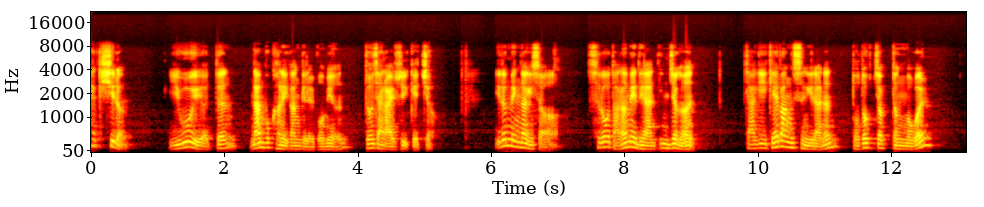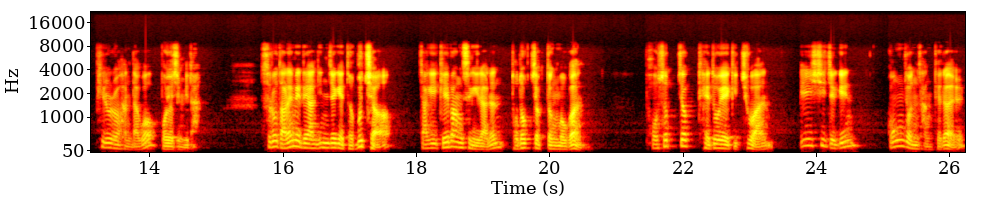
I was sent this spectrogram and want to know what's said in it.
핵 실험, 이후의 어떤 남북한의 관계를 보면 더 잘 알 수 있겠죠. 이런 맥락에서 서로 다름에 대한 인정은 자기 개방성이라는 도덕적 덕목을 필요로 한다고 보여집니다. 서로 다름에 대한 인정에 덧붙여 자기 개방성이라는 도덕적 덕목은 포섭적 태도에 기초한 일시적인 공존 상태를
